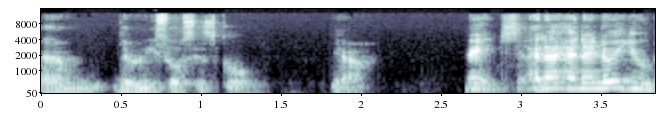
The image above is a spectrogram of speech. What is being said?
um, the resources go. Yeah Great. And I and I know you,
